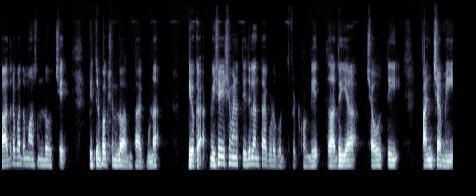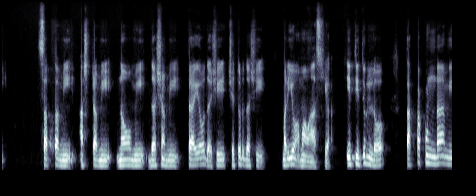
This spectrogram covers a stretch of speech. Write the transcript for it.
భాద్రపద మాసంలో వచ్చే పితృపక్షంలో అంతా కూడా ఈ యొక్క విశేషమైన తిథులంతా కూడా గుర్తుపెట్టుకోండి. తదియ చౌతి పంచమి సప్తమి అష్టమి నవమి దశమి త్రయోదశి చతుర్దశి మరియు అమావాస్య. ఈ తిథుల్లో తప్పకుండా మీ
